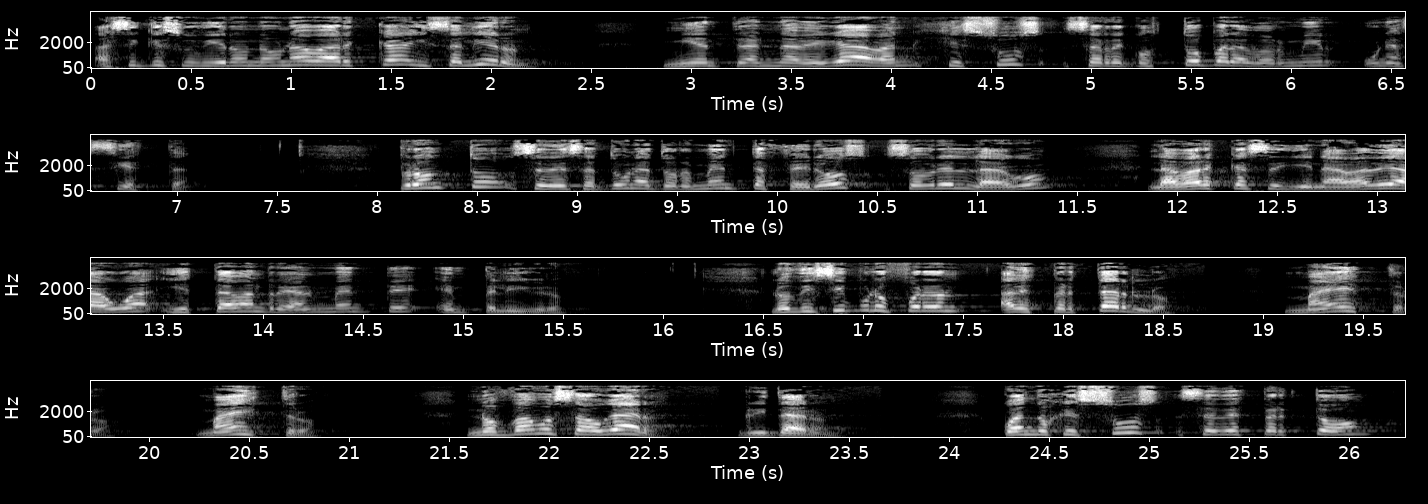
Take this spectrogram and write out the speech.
Así que subieron a una barca y salieron. Mientras navegaban, Jesús se recostó para dormir una siesta. Pronto se desató una tormenta feroz sobre el lago, la barca se llenaba de agua y estaban realmente en peligro. Los discípulos fueron a despertarlo. Maestro, maestro, nos vamos a ahogar, gritaron. Cuando Jesús se despertó,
